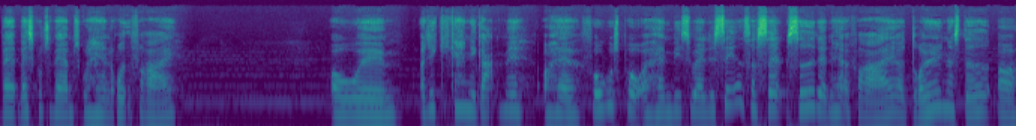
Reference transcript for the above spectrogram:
hvad, hvad skulle det være, om skulle have en rød Ferrari? Og, øh, og det gik han i gang med at have fokus på, at han visualiserede sig selv sidde i den her Ferrari og drøne afsted, og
